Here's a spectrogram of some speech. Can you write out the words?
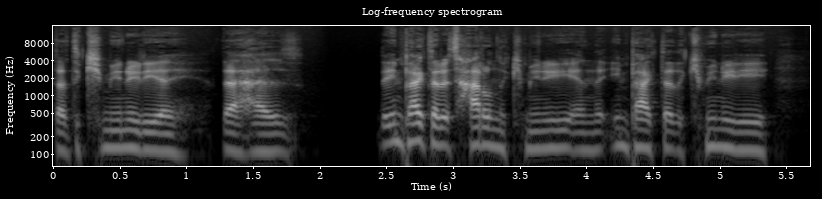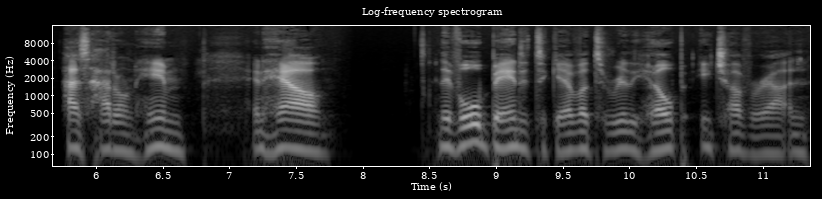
that the community that has the impact that it's had on the community and the impact that the community has had on him and how they've all banded together to really help each other out and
